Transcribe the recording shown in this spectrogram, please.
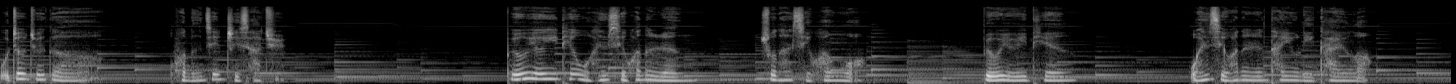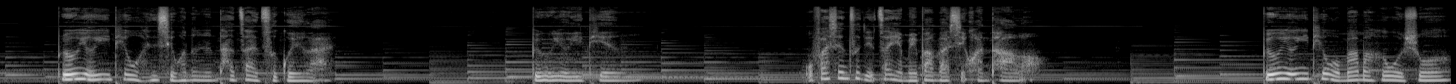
我就觉得我能坚持下去。比如有一天我很喜欢的人说他喜欢我，比如有一天我很喜欢的人他又离开了，比如有一天我很喜欢的人他再次归来，比如有一天我发现自己再也没办法喜欢他了，比如有一天我妈妈和我说。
